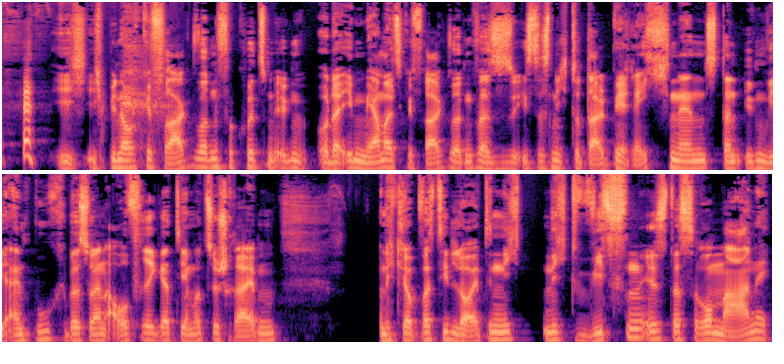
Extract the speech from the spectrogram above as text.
ich, ich bin auch gefragt worden vor kurzem oder eben mehrmals gefragt worden, quasi so, ist das nicht total berechnend, dann irgendwie ein Buch über so ein Aufregerthema zu schreiben? Und ich glaube, was die Leute nicht, nicht wissen, ist, dass Romane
